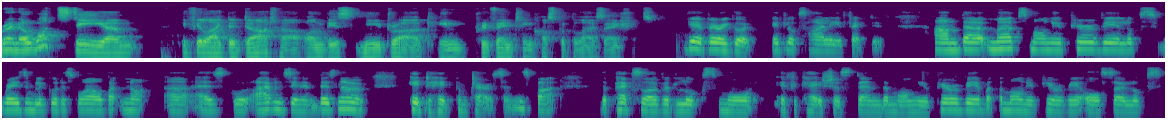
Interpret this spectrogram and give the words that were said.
Raina, what's the, um, if you like, the data on this new drug in preventing hospitalizations? Yeah, very good. It looks highly effective. Um, the Merck's molnupiravir looks reasonably good as well, but not uh, as good. I haven't seen it. There's no head-to-head comparisons, but the Paxlovid looks more efficacious than the molnupiravir, but the molnupiravir also looks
